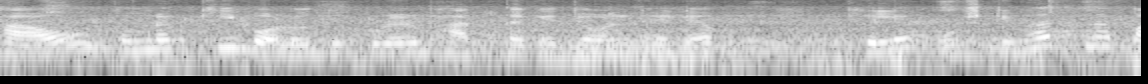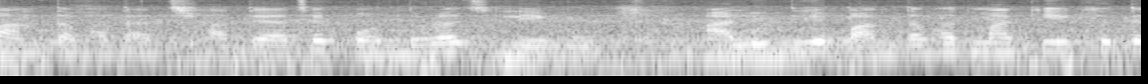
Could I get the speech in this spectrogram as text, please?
খাও, তোমরা কি বলো দুপুরের ভাতটাকে জল ঢেলে খেলে পুষ্টি ভাত না পান্তা ভাত? আর সাথে আছে গন্ধরাজ লেবু। আলু দিয়ে পান্তা ভাত মাখিয়ে খেতে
